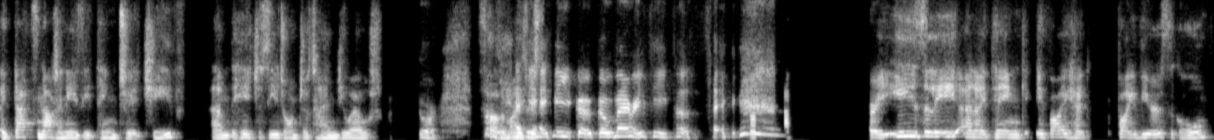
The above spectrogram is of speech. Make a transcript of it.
like that's not an easy thing to achieve. Um, the HSE don't just hand you out your Yeah, solemnizers yeah, you go go marry people. So very easily. And I think if I had five years ago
